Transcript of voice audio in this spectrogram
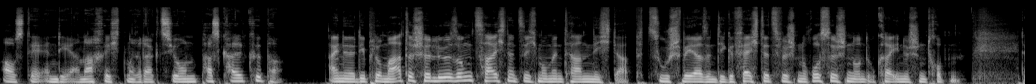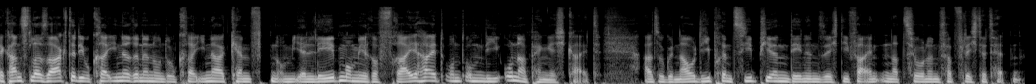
Aus der NDR-Nachrichtenredaktion Pascal Küpper. Eine diplomatische Lösung zeichnet sich momentan nicht ab. Zu schwer sind die Gefechte zwischen russischen und ukrainischen Truppen. Der Kanzler sagte, die Ukrainerinnen und Ukrainer kämpften um ihr Leben, um ihre Freiheit und um die Unabhängigkeit. Also genau die Prinzipien, denen sich die Vereinten Nationen verpflichtet hätten.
